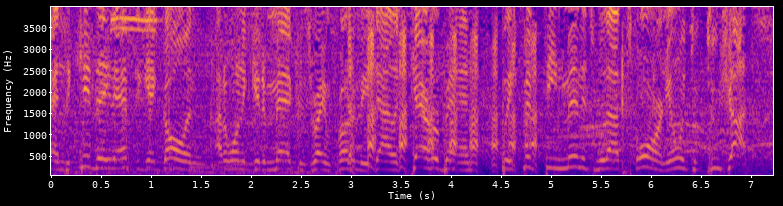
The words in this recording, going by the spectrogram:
and, the kid they have to get going, I don't want to get him mad because he's right in front of me. Dallas Karaban played 15 minutes without scoring. He only took two shots.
